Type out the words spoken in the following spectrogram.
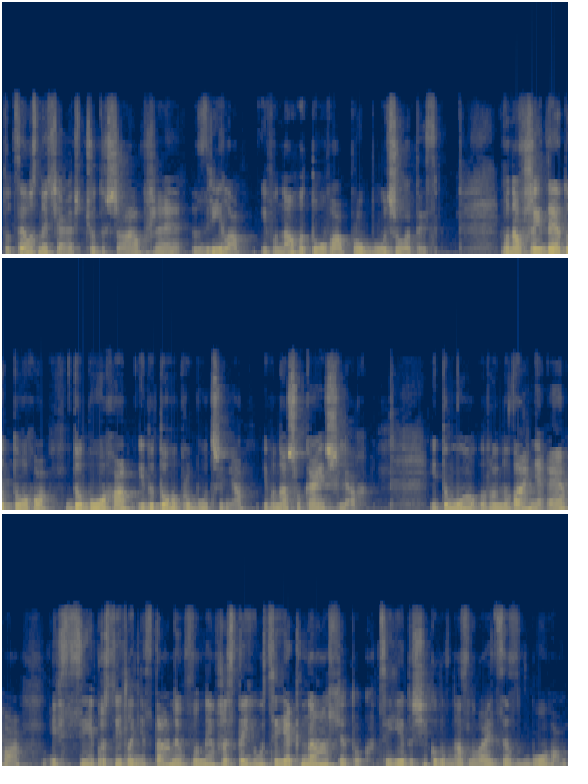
То це означає, що душа вже зріла і вона готова пробуджуватись. Вона вже йде до того, до Бога і до того пробудження, і вона шукає шлях. І тому руйнування его і всі просвітлені стани вони вже стаються як наслідок цієї душі, коли вона зливається з Богом,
